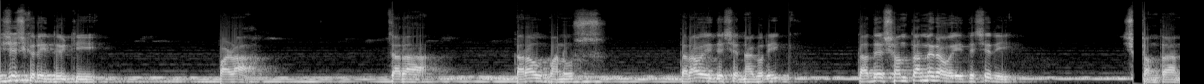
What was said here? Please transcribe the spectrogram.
বিশেষ করে এই দুইটি পাড়া যারা, তারাও মানুষ, তারাও এই দেশের নাগরিক, তাদের সন্তানেরাও এই দেশেরই সন্তান।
